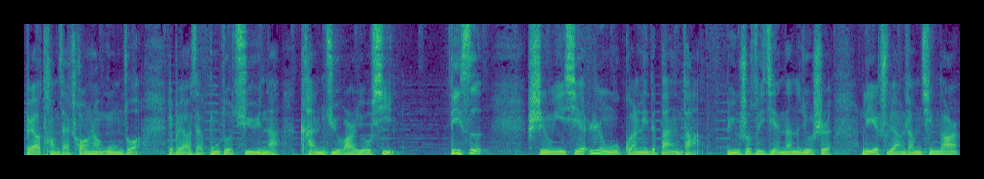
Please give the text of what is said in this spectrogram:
不要躺在床上工作，也不要在工作区域呢看剧玩游戏。第四，使用一些任务管理的办法，比如说最简单的就是列出两张清单，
